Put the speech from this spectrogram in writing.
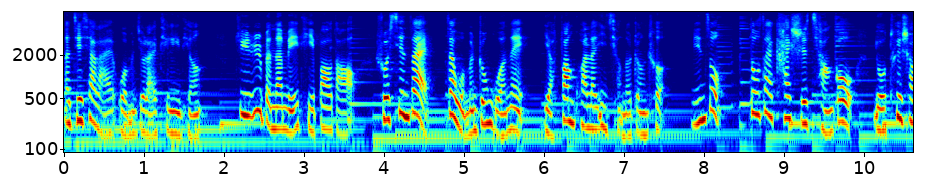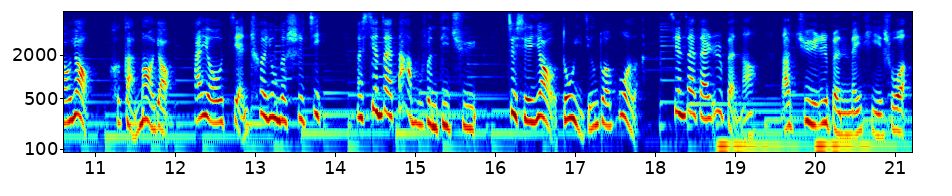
那接下来我们就来听一听。据日本的媒体报道说，现在在我们中国内也放宽了疫情的政策，民众都在开始抢购有退烧药和感冒药，还有检测用的试剂。那现在大部分地区这些药都已经断货了。现在在日本呢，那据日本媒体说，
